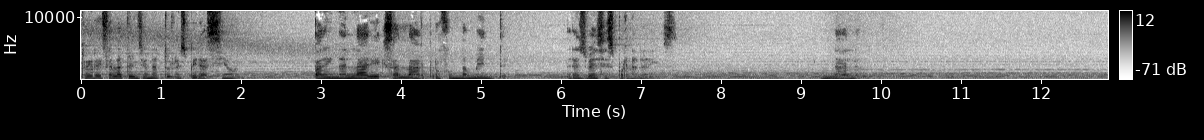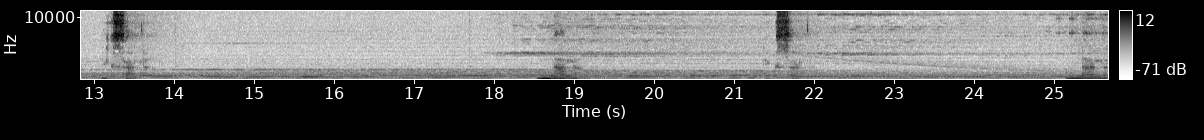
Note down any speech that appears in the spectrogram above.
Regresa la atención a tu respiración para inhalar y exhalar profundamente tres veces por la nariz. Inhala. Exhala. Inhala. Exhala. Inhala.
